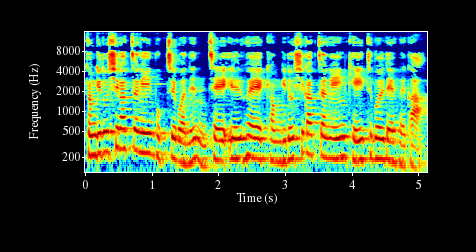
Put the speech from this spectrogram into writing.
경기도 시각장애인 복지관은 제1회 경기도 시각장애인 게이트볼 대회가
